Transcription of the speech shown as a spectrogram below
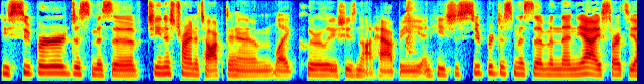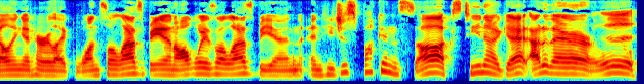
He's super dismissive. Tina's trying to talk to him. Like, clearly she's not happy. And he's just super dismissive. And then, yeah, he starts yelling at her, like, once a lesbian, always a lesbian. And he just fucking sucks. Tina, get out of there. Ugh.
